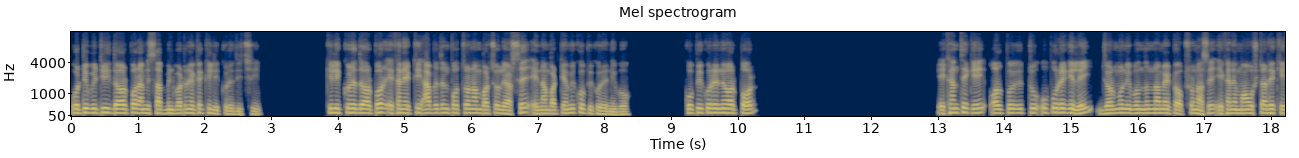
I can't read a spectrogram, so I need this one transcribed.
ওটিপিটি দেওয়ার পর আমি সাবমিট বাটনে একটা ক্লিক করে দিচ্ছি। ক্লিক করে দেওয়ার পর এখানে একটি আবেদনপত্র নাম্বার চলে আসছে, এই নাম্বারটি আমি কপি করে নিব। কপি করে নেওয়ার পর এখান থেকে অল্প একটু উপরে গেলেই জন্ম নিবন্ধন নামে একটা অপশন আছে, এখানে মাউসটা রেখে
